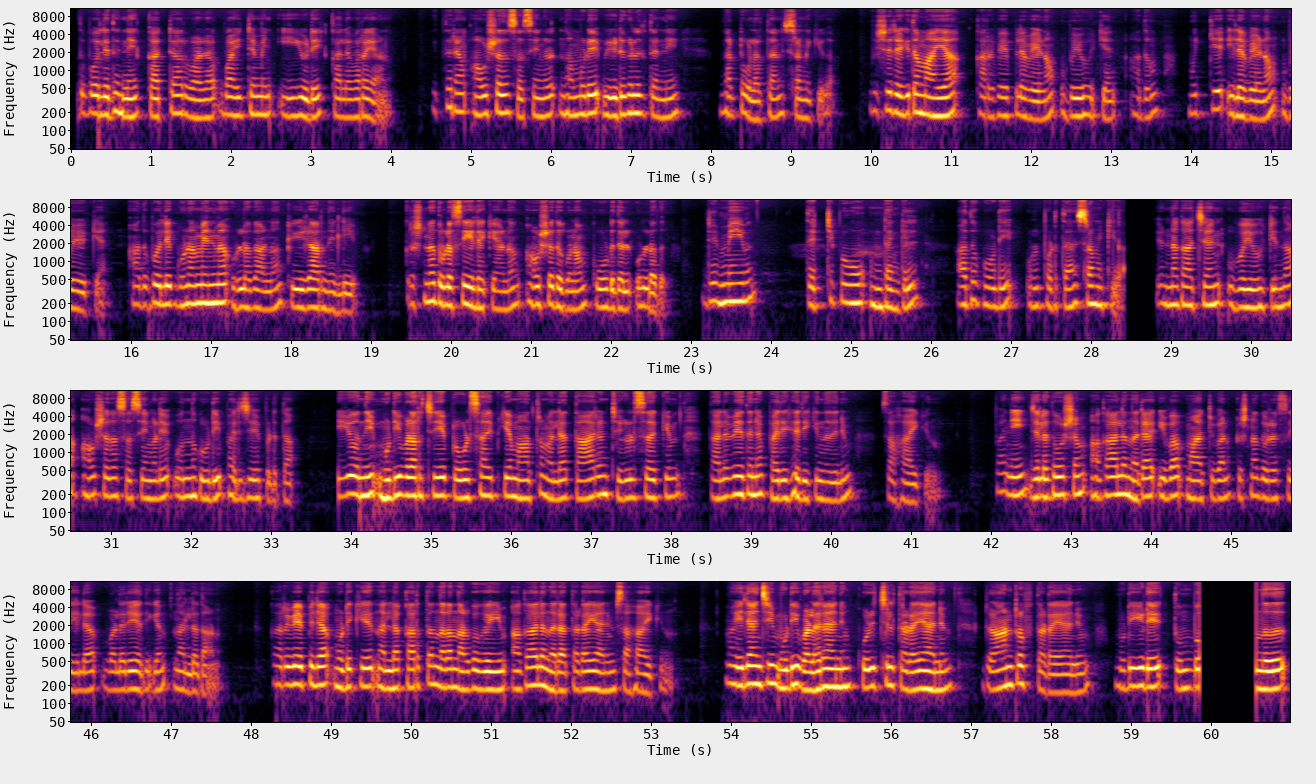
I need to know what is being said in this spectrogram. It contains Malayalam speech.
അതുപോലെ തന്നെ കറ്റാർ വാഴ വൈറ്റമിൻ ഇയുടെ കലവറയാണ്. ഇത്തരം ഔഷധ സസ്യങ്ങൾ നമ്മുടെ വീടുകളിൽ തന്നെ നട്ടുവളർത്താൻ ശ്രമിക്കുക. വിഷരഹിതമായ കറിവേപ്പില വേണം ഉപയോഗിക്കാൻ. അതും മുറ്റ ഇല വേണം ഉപയോഗിക്കാൻ. അതുപോലെ ഗുണമേന്മ ഉള്ളതാണ് കീഴാർ നെല്ലിയും കൃഷ്ണ തുളസി ഇലയ്ക്കാണ് ഔഷധ ഗുണം കൂടുതൽ ഉള്ളത്. രമ്യയും തെറ്റിപ്പൂവും ഉണ്ടെങ്കിൽ അതുകൂടി ഉൾപ്പെടുത്താൻ ശ്രമിക്കുക. എണ്ണ കാച്ചാൻ ഉപയോഗിക്കുന്ന ഔഷധ സസ്യങ്ങളെ ഒന്നുകൂടി പരിചയപ്പെടുത്താം. നീ മുടി വളർച്ചയെ പ്രോത്സാഹിപ്പിക്കുക മാത്രമല്ല താരൻ ചികിത്സയ്ക്കും തലവേദന പരിഹരിക്കുന്നതിനും സഹായിക്കുന്നു. പനി ജലദോഷം അകാലനര ഇവ മാറ്റുവാൻ കൃഷ്ണതുളസിയില വളരെയധികം നല്ലതാണ്. കറിവേപ്പില മുടിക്ക് നല്ല കറുത്ത നിറം നൽകുകയും അകാലനര തടയാനും സഹായിക്കുന്നു. മൈലാഞ്ചി മുടി വളരാനും കൊഴിച്ചിൽ തടയാനും ഡ്രാൻഡ്രഫ് തടയാനും മുടിയുടെ തുമ്പ്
